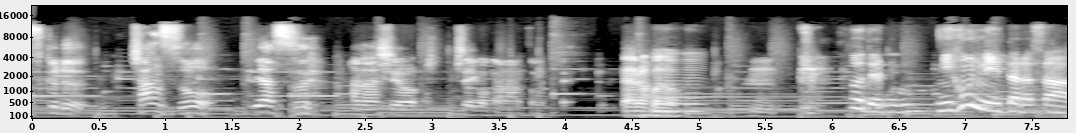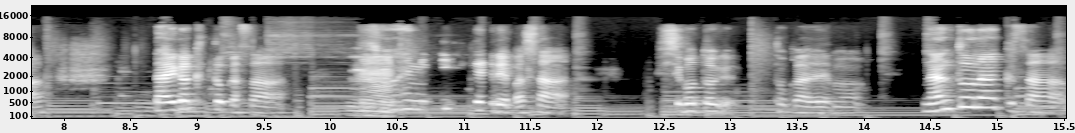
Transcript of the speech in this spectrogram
作るチャンスを増やす話をしていこうかなと思って。なるほど。うんうんそうだよね。日本にいたらさ、大学とかさ、うん。うんその辺に生きてればさ、仕事とかでも、なんとなくさ、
